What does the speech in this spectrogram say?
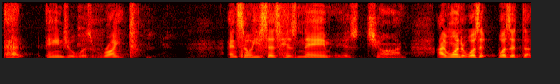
That angel was right. And so he says, His name is John. I wonder, was it, was it the,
